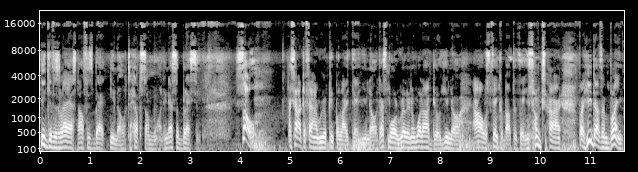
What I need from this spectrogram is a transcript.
he'll give his last off his back you know to help someone. And that's a blessing. So it's hard to find real people like that, you know. That's more real than what I do, you know. I always think about the things sometimes, but he doesn't blink.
